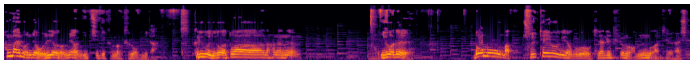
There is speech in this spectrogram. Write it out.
한 발 먼저 올려놓으면 입질이 금방 들어옵니다. 그리고 이거 또 하나는 이거를 너무 막 줄 태우려고 기다릴 필요는 없는 것 같아요, 사실.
